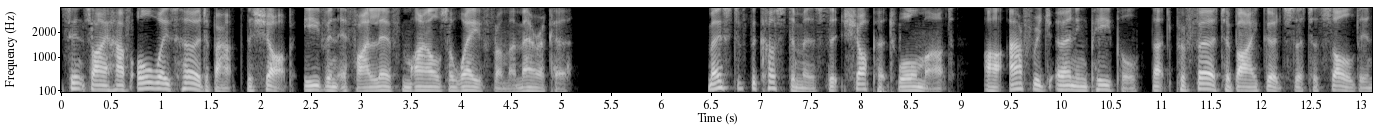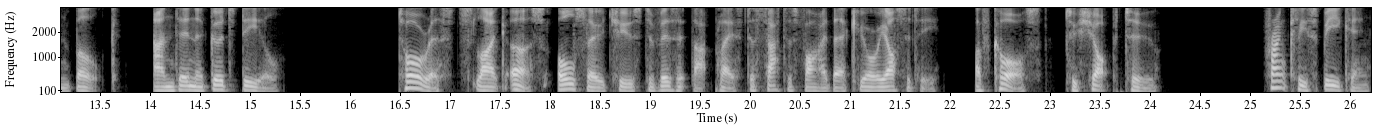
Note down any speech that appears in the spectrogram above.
since I have always heard about the shop even if I live miles away from America. Most of the customers that shop at Walmart are average earning people that prefer to buy goods that are sold in bulk and in a good deal. Tourists like us also choose to visit that place to satisfy their curiosity, of course, to shop too. Frankly speaking,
